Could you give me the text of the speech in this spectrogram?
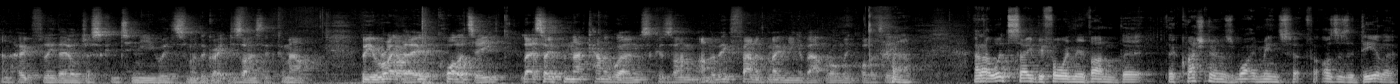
And hopefully they'll just continue with some of the great designs that have come out. But you're right though, quality. Let's open that can of worms because I'm, I'm a big fan of moaning about Royal Mint quality. And I would say before we move on, the, the question is what it means for, for us as a dealer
